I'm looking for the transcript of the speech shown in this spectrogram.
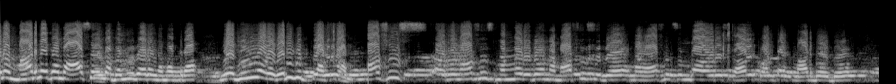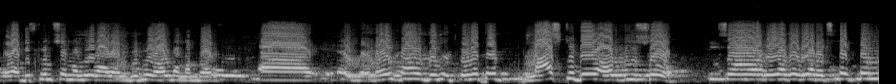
ಏನೋ ಮಾಡ್ಬೇಕಂತ ಆಸೆಯಿಂದ ಬಂದಿದ್ದಾರೆ ನಮ್ಮ ಹತ್ರ. ವೆರಿ ಗುಡ್ ಪ್ಲಾಟ್ಫಾರ್ಮ್ ಆಫೀಸ್ ಒಂದು ಆಫೀಸ್ ನಂಬರ್ ಇದೆ. ನಮ್ಮ ಆಫೀಸ್ ಇದೆ. ನಮ್ಮ ಆಫೀಸ್ ಇಂದ ಅವರು ಸ್ಟಾಲ್ ಕಾಂಟ್ಯಾಕ್ಟ್ ಮಾಡಬಹುದು description I'll give you all the numbers. Uh, right now, this, this is the last day of the show. Of the show so ಇವಾಗ we are expecting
